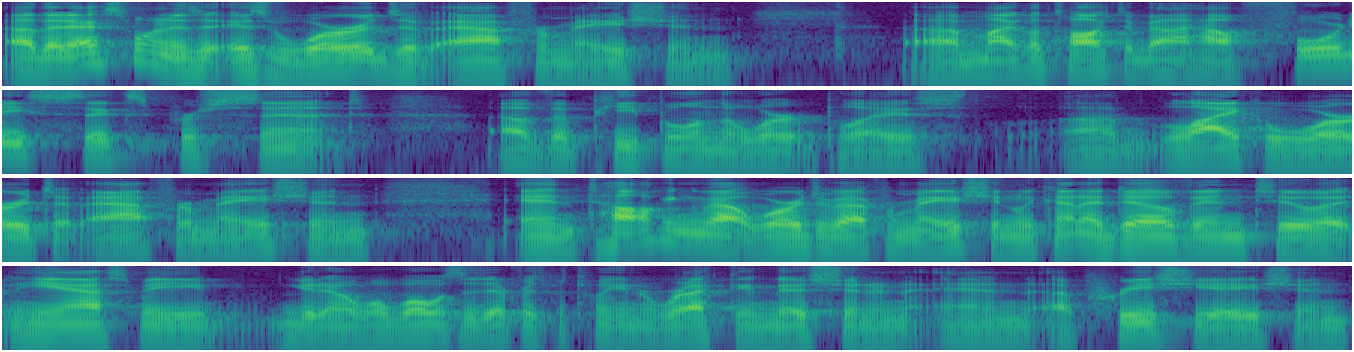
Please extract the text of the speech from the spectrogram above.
Uh, the next one is, is words of affirmation. Uh, michael talked about how 46% of the people in the workplace uh, like words of affirmation. And talking about words of affirmation we kind of dove into it and he asked me you know well what was the difference between recognition and, and appreciation?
